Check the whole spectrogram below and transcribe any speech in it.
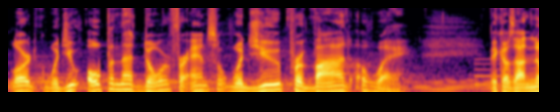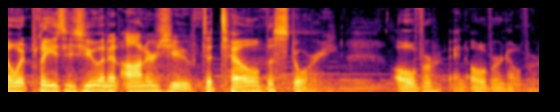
Lord, would you open that door for Ansel? Would you provide a way? Because I know it pleases you and it honors you to tell the story over and over and over.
